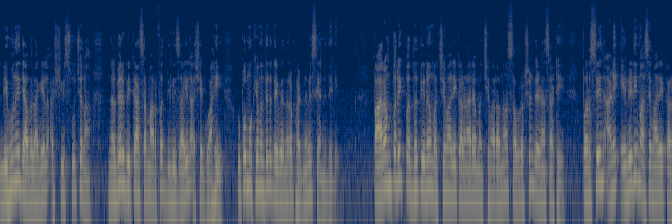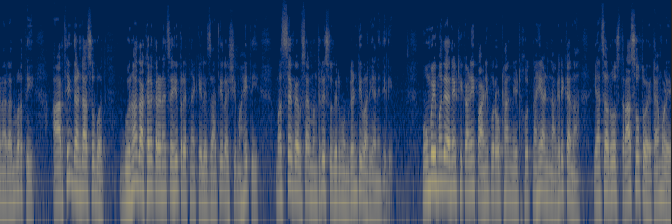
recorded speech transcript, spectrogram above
लिहूनही द्यावं लागेल अशी सूचना नगर विकासामार्फत दिली जाईल अशी ग्वाही उपमुख्यमंत्री देवेंद्र फडणवीस यांनी दिली. पारंपरिक पद्धतीनं मच्छीमारी करणाऱ्या मच्छीमारांना संरक्षण देण्यासाठी पर्सिन आणि एलईडी मासेमारी करणाऱ्यांवरती आर्थिक दंडासोबत गुन्हा दाखल करण्याचेही प्रयत्न केले जातील अशी माहिती मत्स्य व्यवसाय मंत्री सुधीर मुनगंटीवार यांनी दिली. मुंबईमध्ये अनेक ठिकाणी पाणीपुरवठा नीट होत नाही आणि नागरिकांना याचा रोज त्रास होतोय. त्यामुळे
